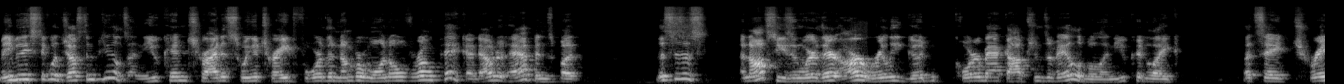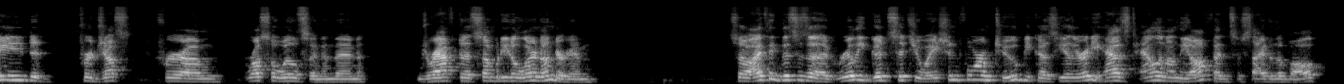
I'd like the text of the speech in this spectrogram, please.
maybe they stick with Justin Fields and you can try to swing a trade for the number one overall pick. I doubt it happens, but this is a, an offseason where there are really good quarterback options available. And you could like, let's say trade for just for um, Russell Wilson and then draft uh, somebody to learn under him. So I think this is a really good situation for him too, because he already has talent on the offensive side of the ball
